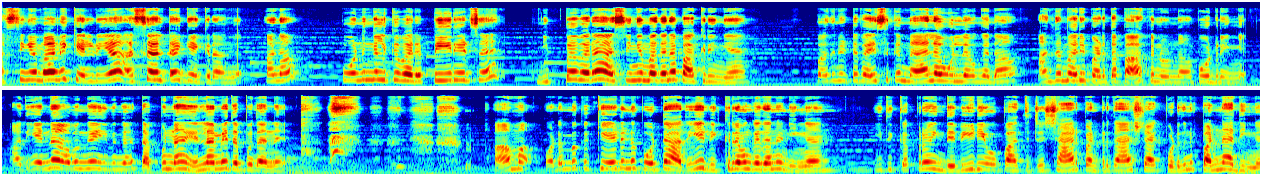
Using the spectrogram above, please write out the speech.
அசிங்கமான கேள்வியை அசால்ட்டாக கேட்குறாங்க ஆனால் பொண்ணுங்களுக்கு வர பீரியட்ஸை இப்போ வர அசிங்கமாக தானே பார்க்குறீங்க பதினெட்டு வயசுக்கு மேலே உள்ளவங்க தான் அந்த மாதிரி படத்தை பார்க்கணுன்னா போடுறீங்க. அது என்ன அவங்க இவங்க? தப்புன்னா எல்லாமே தப்பு தானே? ஆமாம் உடம்புக்கு கேடுன்னு போட்டு அதையே விற்கிறவங்க தானே நீங்கள் இதுக்கப்புறம் இந்த வீடியோவை பார்த்துட்டு ஷேர் பண்ணுறது ஹேஷ்டேக் போடுறதுன்னு பண்ணாதீங்க.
